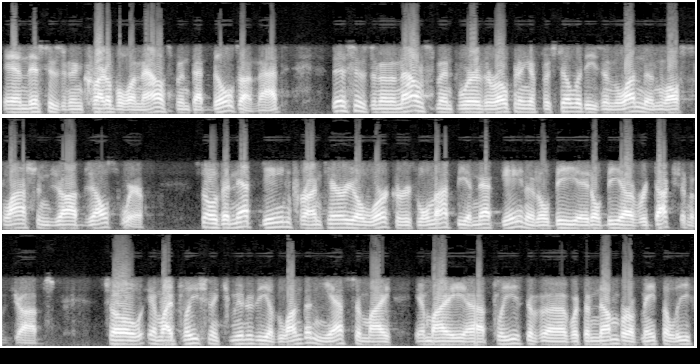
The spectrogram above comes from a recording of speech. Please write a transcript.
and this is an incredible announcement that builds on that. This is an announcement where they're opening up facilities in London while slashing jobs elsewhere. So the net gain for Ontario workers will not be a net gain; it'll be it'll be a reduction of jobs. So, am I pleased in the community of London? Yes. Am I am I uh, pleased of, uh, with the number of Maple Leaf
